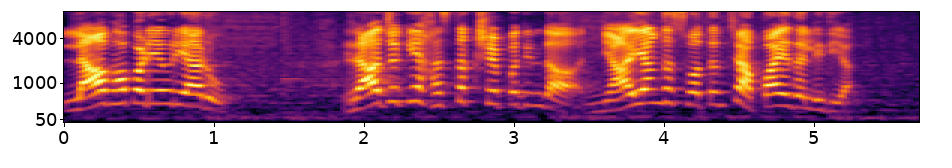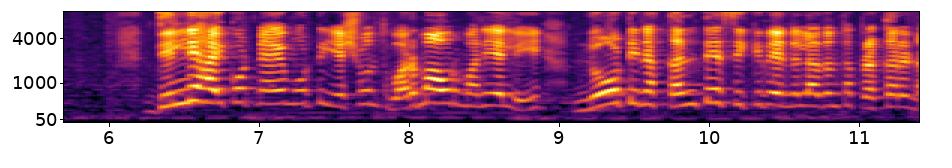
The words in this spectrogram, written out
ಲಾಭ ಪಡೆಯೋರು ಯಾರು? ರಾಜಕೀಯ ಹಸ್ತಕ್ಷೇಪದಿಂದ ನ್ಯಾಯಾಂಗ ಸ್ವಾತಂತ್ರ್ಯ ಅಪಾಯದಲ್ಲಿದೆಯಾ? ದಿಲ್ಲಿ ಹೈಕೋರ್ಟ್ ನ್ಯಾಯಮೂರ್ತಿ ಯಶವಂತ್ ವರ್ಮಾ ಅವ್ರ ಮನೆಯಲ್ಲಿ ನೋಟಿನ ಕಂತೆ ಸಿಕ್ಕಿದೆ ಎನ್ನಲಾದಂಥ ಪ್ರಕರಣ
